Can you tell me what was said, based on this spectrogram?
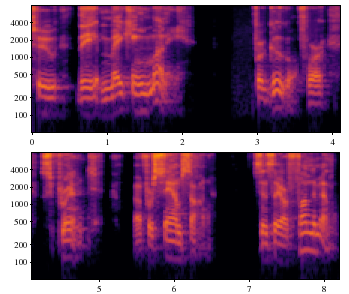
to the making money for Google, for Sprint, uh, for Samsung, since they are fundamental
